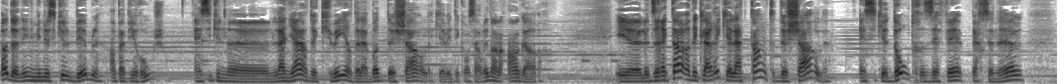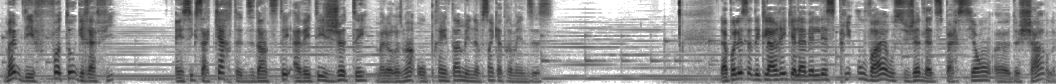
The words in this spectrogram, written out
a donné une minuscule Bible en papier rouge, ainsi qu'une lanière de cuir de la botte de Charles qui avait été conservée dans le hangar. Et le directeur a déclaré que la tante de Charles, ainsi que d'autres effets personnels, même des photographies ainsi que sa carte d'identité avait été jetée malheureusement au printemps 1990. La police a déclaré qu'elle avait l'esprit ouvert au sujet de la disparition euh, de Charles.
